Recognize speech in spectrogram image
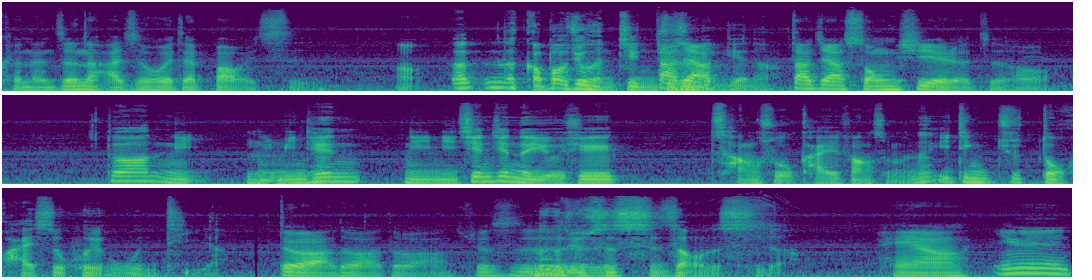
可能真的还是会再报一次。哦，那那搞不好就很近，大家大家松懈了之后，对啊，你你明天你你渐渐的有些场所开放什么，那一定就都还是会有问题啊。对啊，对啊，对啊，就是那个就是迟早的事啊。嘿啊，因为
